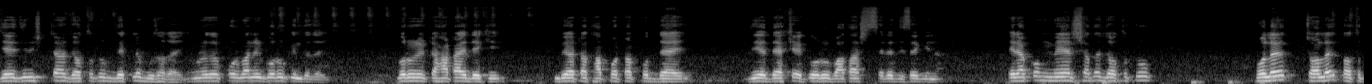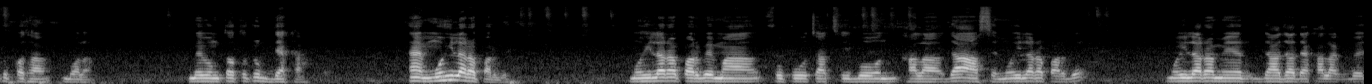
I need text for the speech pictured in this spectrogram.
যে জিনিসটা যতটুকু দেখলে বোঝা যায়। আমরা যখন কোরবানির গরু কিনতে যাই গরুর একটা হাঁটায় দেখি দু একটা থাপ্পড় টাপ্পড় দেয় দিয়ে দেখে গরু বাতাস ছেড়ে দিছে কিনা। এরকম মেয়ের সাথে যতটুক হলে চলে, ততটুক কথা বলা এবং ততটুক দেখা। হ্যাঁ মহিলারা পারবে। মহিলারা পারবে, মা, ফুপু, চাচি, বোন, খালা, যা আছে, মহিলারা পারবে। মহিলারা, মেয়ের যা যা দেখা লাগবে,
